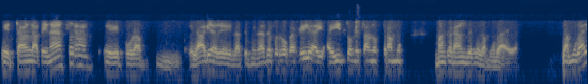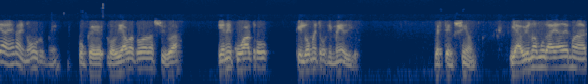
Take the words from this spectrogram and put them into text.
está en la Tenaza, eh, por el área de la terminal de ferrocarril, ahí, ahí es donde están los tramos más grandes de la muralla. La muralla era enorme, porque rodeaba toda la ciudad, tiene cuatro kilómetros y medio de extensión. Y había una muralla de mar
